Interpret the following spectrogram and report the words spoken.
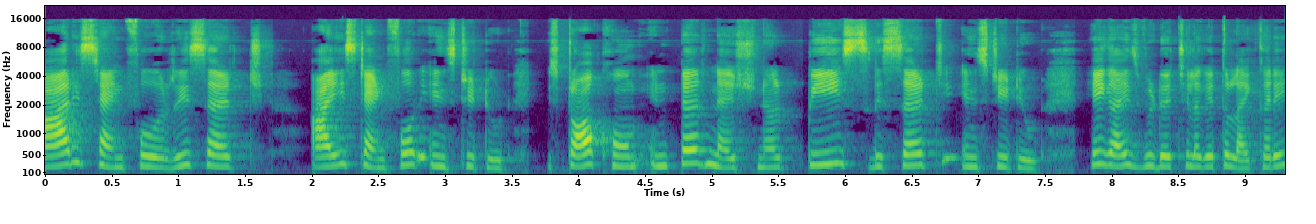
R stand for research I stand for institute Stockholm international peace research institute hey guys video अच्छे लगे तो लाइक करें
